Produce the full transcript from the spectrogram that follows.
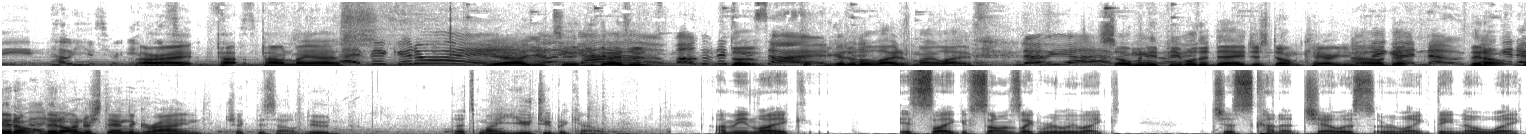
Daws TV. How user All right, pou- pound my ass. I have a good one. Yeah, you Oh, too. You guys are. Welcome to The, Tucson. you guys are the light of my life. No, yeah. So many people one. today just don't care, you Oh know. my they God, no. they Go don't they don't they don't understand the grind. Check this out, dude. That's my YouTube account. I mean, like, it's like if someone's like really like just kind of jealous or like they know like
